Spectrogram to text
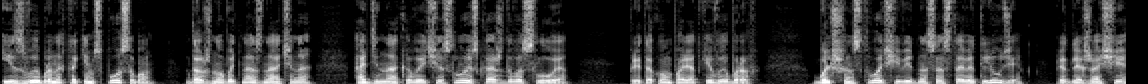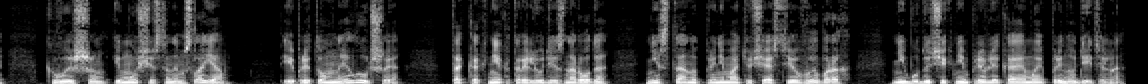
из выбранных таким способом должно быть назначено одинаковое число из каждого слоя. При таком порядке выборов большинство, очевидно, составят люди, принадлежащие к высшим имущественным слоям, и притом наилучшие, так как некоторые люди из народа не станут принимать участие в выборах, не будучи к ним привлекаемы принудительно.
